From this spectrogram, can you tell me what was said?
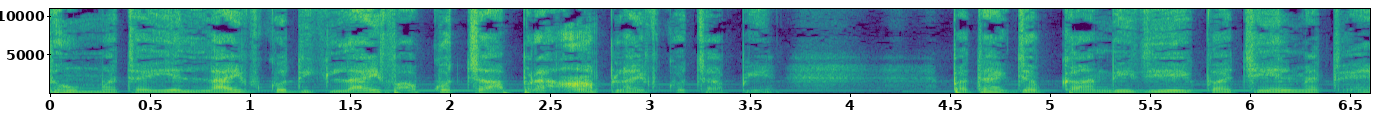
धूम मचाइए लाइफ को दिख लाइफ आपको चाप रहा है, आप लाइफ को चापिए। पता है, जब गांधी जी एक बार जेल में थे,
